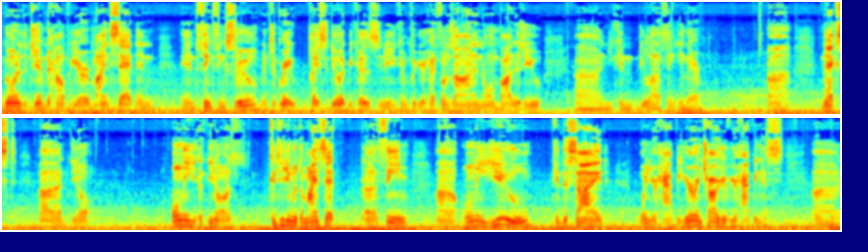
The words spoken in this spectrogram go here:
going to the gym to help your mindset and and think things through. It's a great place to do it because you know you can put your headphones on and no one bothers you, uh, and you can do a lot of thinking there. Uh, next, uh, you know, only you know, continuing with the mindset uh, theme, uh, only you can decide when you're happy. You're in charge of your happiness. Uh,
